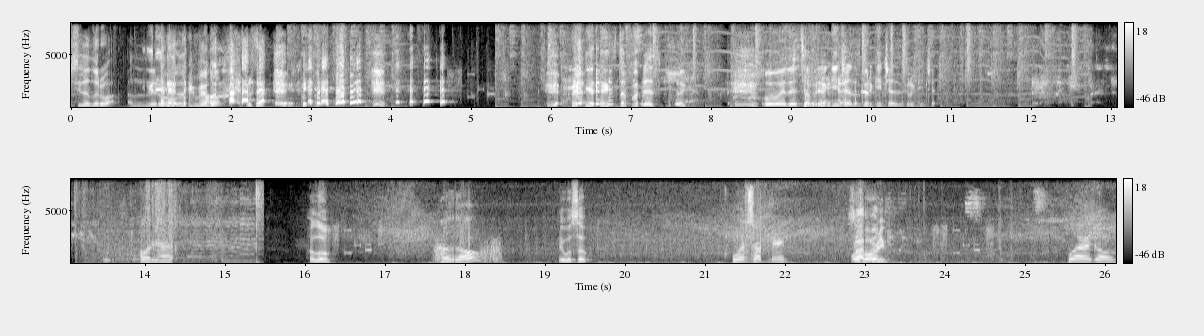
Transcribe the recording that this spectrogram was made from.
We see the little, uh, little. Look, Bill. Look stupid as fuck. Wait, wait, there's somebody on Gincha. Let's go to Gincha. Let's go to Gincha. Hola. Hello? Hello? Hey, what's up? What's up, man? So, What how are you? Where I go?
